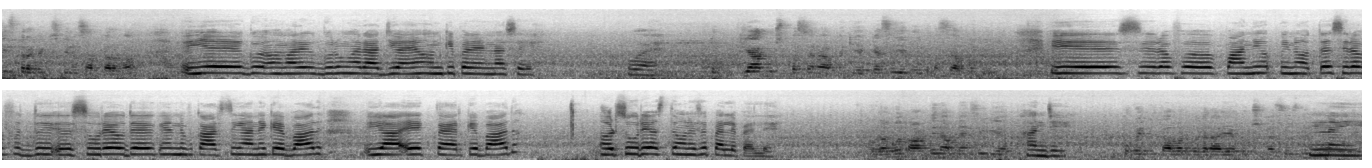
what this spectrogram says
किस तरह का एक्सपीरियंस आपका रहा? ये गु, हमारे गुरु महाराज जी आए हैं उनकी प्रेरणा से हुआ है। तो क्या कुछ तपस्या में आपने किया? कैसे ये कोई तपस्या आपने की? ये सिर्फ़ पानी पीना होता है सिर्फ़ सूर्य उदय के नवकारसी आने के बाद या एक पैर के बाद और सूर्य अस्त होने से पहले पहले और आठ दिन आपने ऐसे किया। हाँ जी। तो कोई थकावट वगैरह या कुछ महसूस नहीं नहीं।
